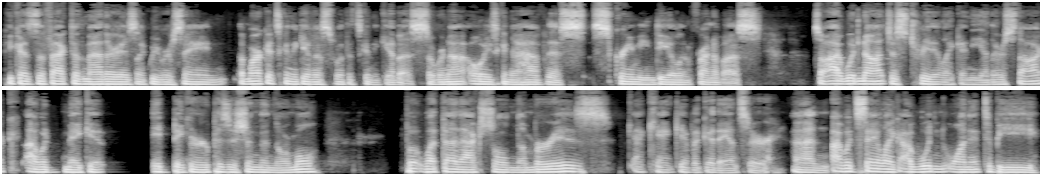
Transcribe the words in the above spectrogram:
because the fact of the matter is, like we were saying, the market's going to give us what it's going to give us. So we're not always going to have this screaming deal in front of us. So I would not just treat it like any other stock. I would make it a bigger position than normal. But what that actual number is, I can't give a good answer. And I would say like I wouldn't want it to be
